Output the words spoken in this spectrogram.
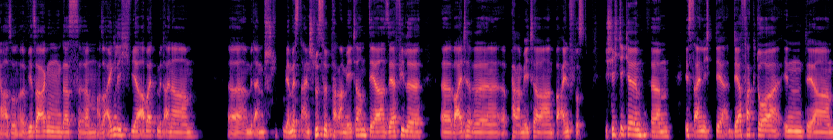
Ja, also äh, wir sagen, dass ähm, also eigentlich wir arbeiten mit einer äh, mit einem wir messen einen Schlüsselparameter, der sehr viele äh, weitere äh, Parameter beeinflusst. Die Schichtdicke ähm, ist eigentlich der, der Faktor, in der,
